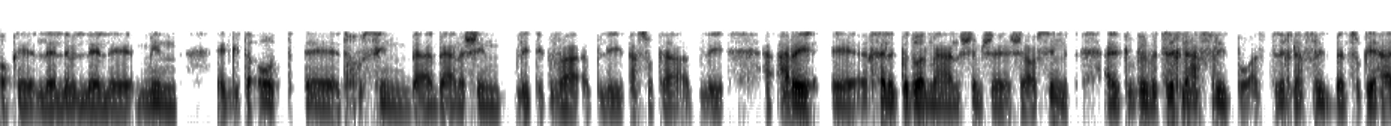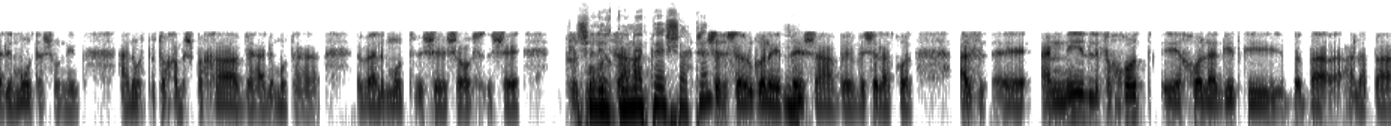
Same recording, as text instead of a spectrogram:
אוקיי? למין... גטאות אה, דחוסים באנשים בלי תקווה, בלי תעסוקה, בלי... הרי אה, חלק גדול מהאנשים ש... שעושים, וצריך להפריד פה, אז צריך להפריד בין סוגי האלימות השונים, האלימות בתוך המשפחה והאלימות, ה... והאלימות ש... ש... ש... של ארגוני פשע, כן? של, של ארגוני mm-hmm. פשע ושל הכל. אז אה, אני לפחות יכול להגיד כי ב, על, הב,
